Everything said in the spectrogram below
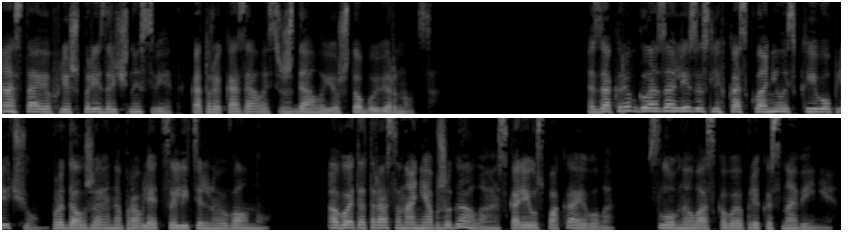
оставив лишь призрачный свет, который, казалось, ждал ее, чтобы вернуться. Закрыв глаза, Лиза слегка склонилась к его плечу, продолжая направлять целительную волну. В этот раз она не обжигала, а скорее успокаивала, словно ласковое прикосновение.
